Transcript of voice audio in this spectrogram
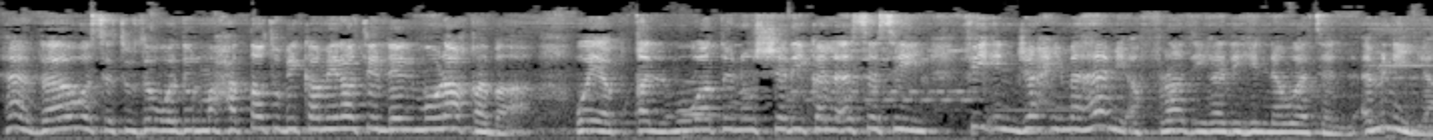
هذا وستزود المحطات بكاميرات للمراقبة. ويبقى المواطن الشريك الأساسي في إنجاح مهام أفراد هذه النواة الأمنية.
